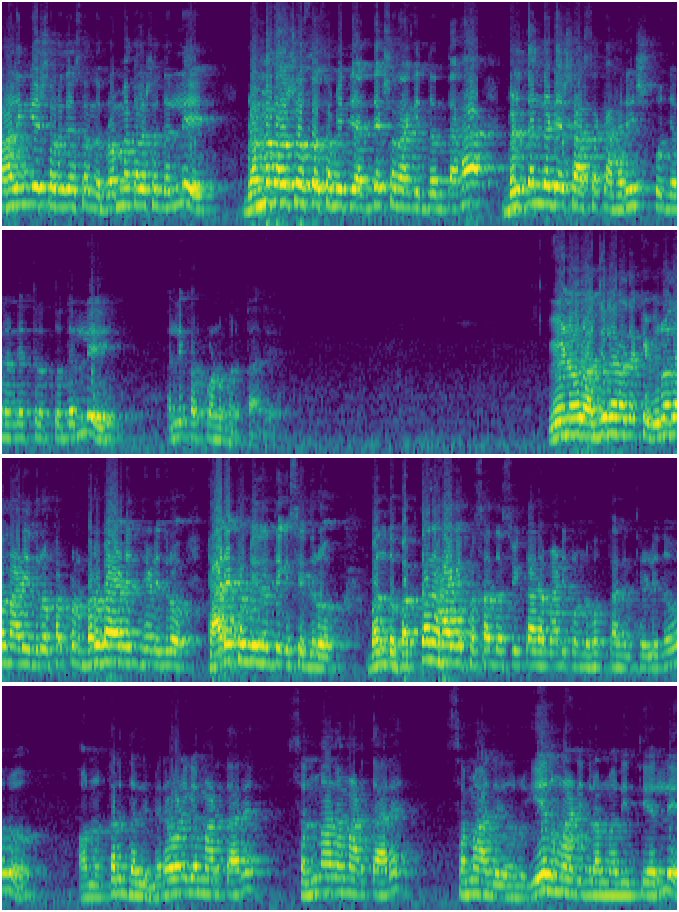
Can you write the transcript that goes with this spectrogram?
ಮಹಾಲಿಂಗೇಶ್ವರ ದೇವಸ್ಥಾನದ ಬ್ರಹ್ಮಕಲಶದಲ್ಲಿ ಬ್ರಹ್ಮಕಲಶೋತ್ಸವ ಸಮಿತಿ ಅಧ್ಯಕ್ಷನಾಗಿದ್ದಂತಹ ಬೆಳ್ತಂಗಡಿಯ ಶಾಸಕ ಹರೀಶ್ ಪೂಂಜನ ನೇತೃತ್ವದಲ್ಲಿ ಅಲ್ಲಿ ಕರ್ಕೊಂಡು ಬರ್ತಾರೆ. ವೇಣೂರು ಅಜಿಲರು ಅದಕ್ಕೆ ವಿರೋಧ ಮಾಡಿದ್ರು, ಕರ್ಕೊಂಡು ಬರಬಾರ್ದು ಅಂತ ಹೇಳಿದ್ರು, ಕಾರ್ಯಕ್ರಮದಿಂದ ತೆಗೆಸಿದ್ರು. ಬಂದು ಭಕ್ತನ ಹಾಗೆ ಪ್ರಸಾದ ಸ್ವೀಕಾರ ಮಾಡಿಕೊಂಡು ಹೋಗ್ತಾನೆ ಅಂತ ಹೇಳಿದವರು, ಅವನು ಕರ್ದಲ್ಲಿ ಮೆರವಣಿಗೆ ಮಾಡ್ತಾರೆ, ಸನ್ಮಾನ ಮಾಡ್ತಾರೆ, ಸಮಾಜದವರು ಏನು ಮಾಡಿದ್ರು ಅನ್ನೋ ರೀತಿಯಲ್ಲಿ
